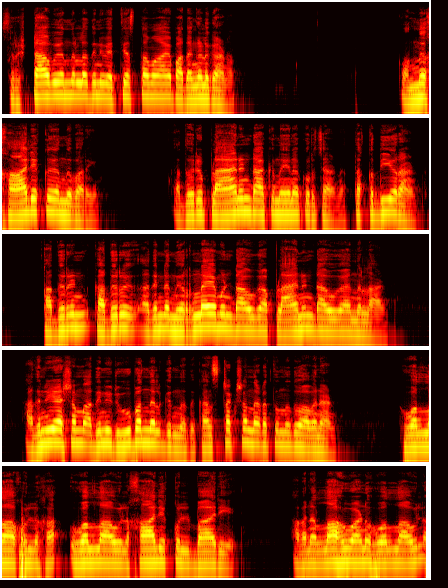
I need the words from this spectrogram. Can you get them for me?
സൃഷ്ടാവ് എന്നുള്ളതിന് വ്യത്യസ്തമായ പദങ്ങൾ കാണാം. ഒന്ന് ഹാലിഖ് എന്ന് പറയും. അതൊരു പ്ലാൻ ഉണ്ടാക്കുന്നതിനെ കുറിച്ചാണ്. കതിറിൻ കതിർ അതിന്റെ നിർണയമുണ്ടാവുക പ്ലാൻ ഉണ്ടാവുക എന്നുള്ളതാണ്. അതിനുശേഷം അതിന് രൂപം നൽകുന്നത് കൺസ്ട്രക്ഷൻ നടത്തുന്നതും അവനാണ്. ഹുവല്ലാഹുൽ ഹുവല്ലാഹുൽ ഖാലിഖുൽ ബാരി. അവൻ അള്ളാഹുവാണ് ഹുവല്ലാഹുൽ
